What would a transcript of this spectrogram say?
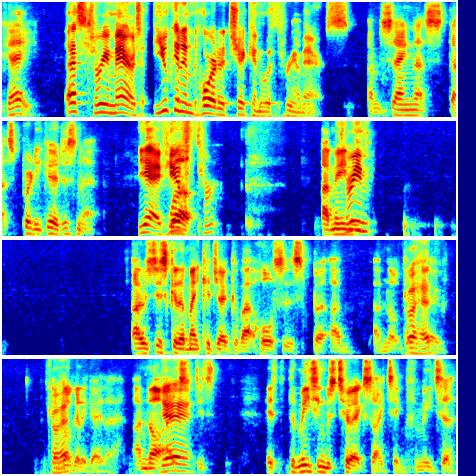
UK. that's three mayors. You can import a chicken with three Um, mayors. I'm saying that's that's pretty good, isn't it? Yeah, if you well, have thr- I mean, three, I was just going to make a joke about horses, but I'm I'm not Go going to ahead. go. go I'm ahead. not going to go there. I'm not. Yeah, it's, it's, it's, the meeting was too exciting for me to.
